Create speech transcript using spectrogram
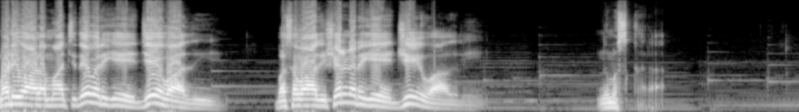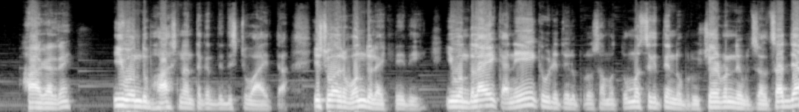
ಮಡಿವಾಳ ಮಾಚಿದೇವರಿಗೆ ಜಯವಾಗಲಿ. ಬಸವಾದಿ ಶರಣರಿಗೆ ಜಯವಾಗಲಿ. ನಮಸ್ಕಾರ. ಹಾಗಾದ್ರೆ ಈ ಒಂದು ಭಾಷಣ ಅಂತಕ್ಕಂಥದ್ದು ಇಷ್ಟವಾಯ್ತಾ ಇಷ್ಟವಾದ್ರೆ ಒಂದು ಲೈಕ್ ನೀಡಿ. ಈ ಒಂದು ಲೈಕ್ ಅನೇಕ ವಿಡಿಯೋ ತಲುಪಲು ಪ್ರೋತ್ಸಾಹ ಮತ್ತು ತುಂಬ ಸಿಗುತ್ತೆ ಇನ್ನೊಬ್ಬರು ಶೇರ್ ಮಾಡಿ ನಿರ್ಮಿಸಲು ಸಾಧ್ಯ.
